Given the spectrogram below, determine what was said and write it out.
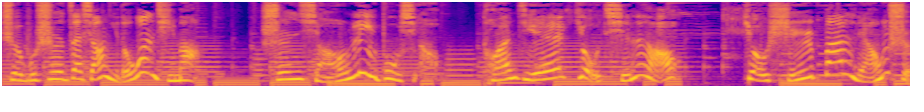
这不是在想你的问题吗？身小力不小，团结又勤劳，有时搬粮食，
